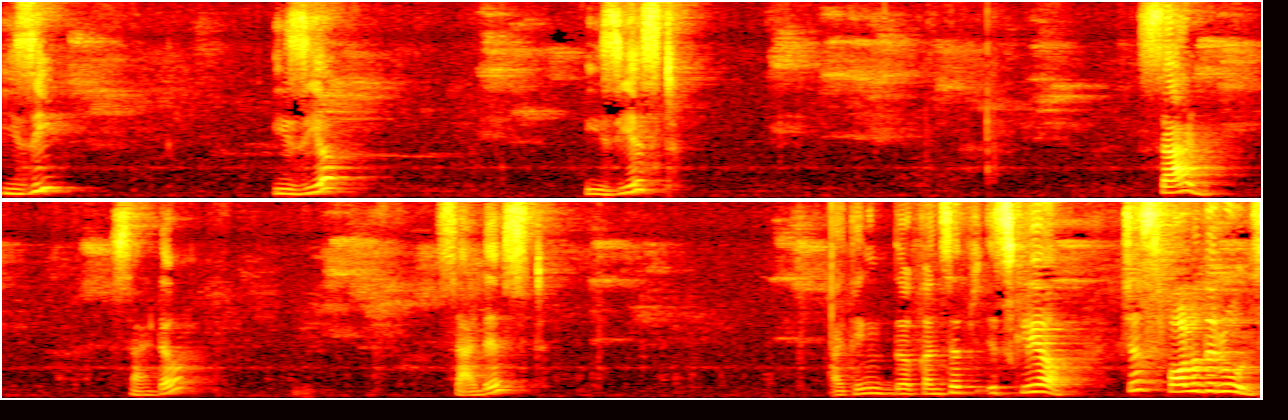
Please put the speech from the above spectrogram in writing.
easy easier easiest sad sadder saddest. I think the concept is clear. Just follow the rules.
